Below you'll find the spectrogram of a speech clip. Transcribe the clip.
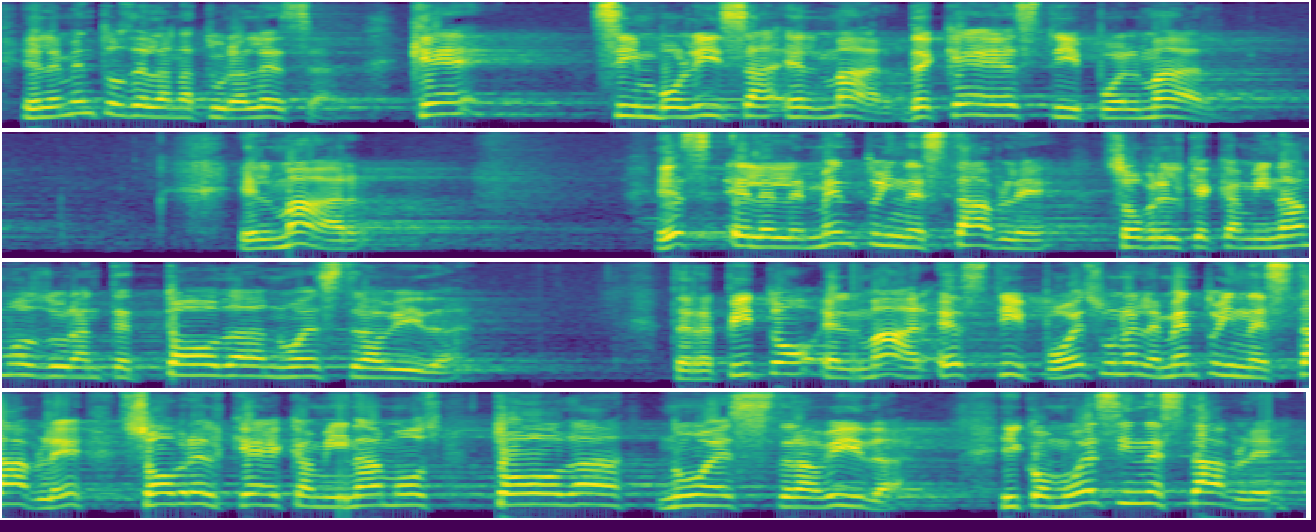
Elementos de la naturaleza. ¿Qué simboliza el mar? ¿De qué es tipo el mar? El mar es el elemento inestable sobre el que caminamos durante toda nuestra vida. Te repito, el mar es tipo, es un elemento inestable sobre el que caminamos toda nuestra vida. Y como es inestable,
